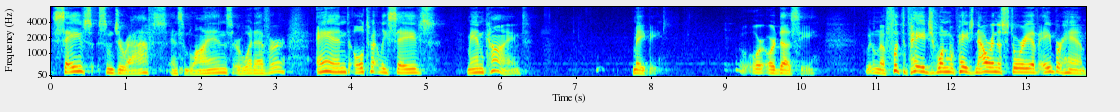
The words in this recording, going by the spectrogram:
saves some giraffes and some lions or whatever, and ultimately saves mankind. Maybe. Or, or does he? We don't know. Flip the page, one more page. Now we're in the story of Abraham.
